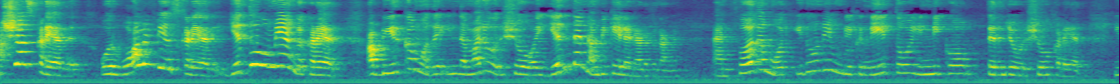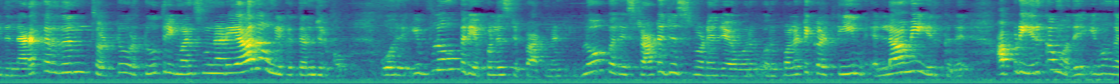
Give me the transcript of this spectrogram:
அஷர்ஸ் கிடையாது ஒரு வாலண்டியர்ஸ் கிடையாது எதுவுமே அங்கே கிடையாது. அப்படி இருக்கும்போது இந்த மாதிரி ஒரு ஷோவை எந்த நம்பிக்கையில் நடத்துனாங்க? அண்ட் ஃபர்தர் மோர் இது ஒன்று இவங்களுக்கு நேத்தோ இன்னிக்கோ தெரிஞ்ச ஒரு ஷோ கிடையாது. இது நடக்கிறதுன்னு சொல்லிட்டு ஒரு டூ த்ரீ மந்த்ஸ் முன்னாடியாவது அவங்களுக்கு தெரிஞ்சிருக்கும். ஒரு இவ்வளோ பெரிய போலீஸ் டிபார்ட்மெண்ட் இவ்வளோ பெரிய ஸ்ட்ராட்டஜிஸ்டோடைய ஒரு ஒரு பொலிட்டிக்கல் டீம் எல்லாமே இருக்குது. அப்படி இருக்கும்போது இவங்க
